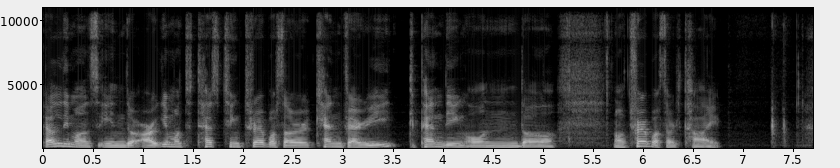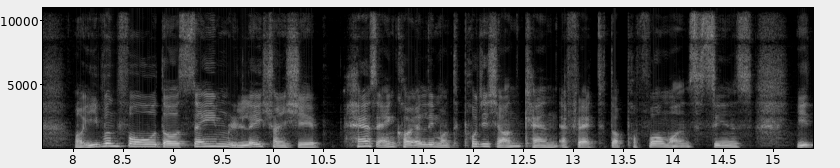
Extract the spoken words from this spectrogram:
elements in the argument testing traversal can vary depending on the uh, traversal type. Uh, even for the same relationship, has anchor element position can affect the performance since it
